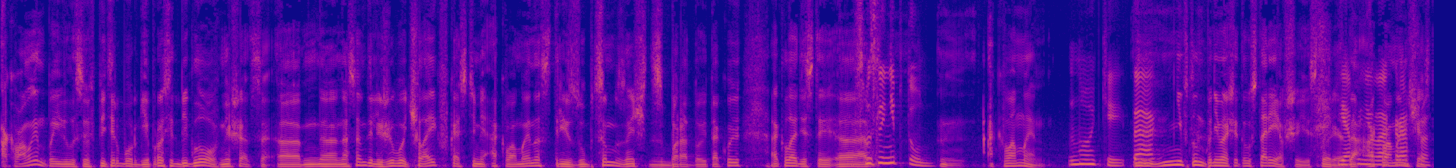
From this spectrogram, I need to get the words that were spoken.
Аквамен появился в Петербурге и просит Беглова вмешаться. А, а, на самом деле живой человек в костюме Аквамена с трезубцем, значит, с бородой такой окладистой. А, В смысле Нептун? Аквамен. Ну окей. Так. Нептун, понимаешь, это устаревшая история. Я да, поняла, Аквамен хорошо. сейчас.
